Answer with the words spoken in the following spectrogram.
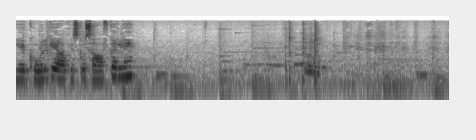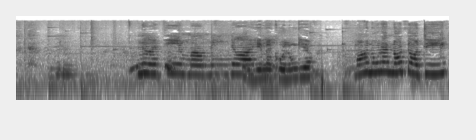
ये खोल के आप इसको साफ़ कर लें। Naughty, mommy, naughty. ये मैं खोलूँगी अब। महानूर आई नॉट नॉटी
